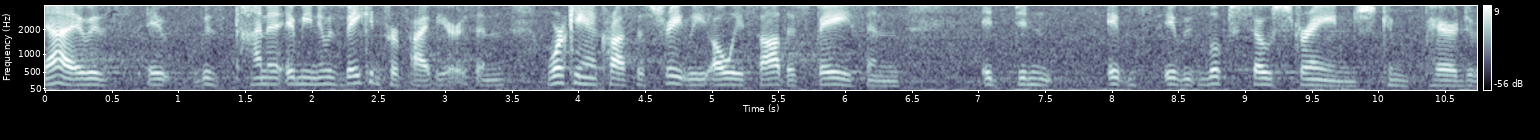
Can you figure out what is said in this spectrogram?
yeah, it was it was kind of. I mean, it was vacant for five years, and working across the street, we always saw this space, and it didn't. It was, it looked so strange compared to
